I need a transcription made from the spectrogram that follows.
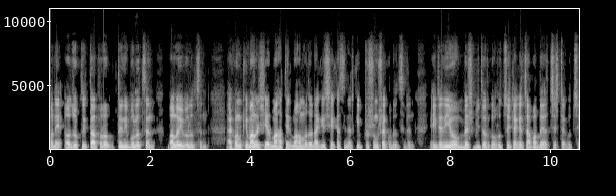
মানে অযৌক্তিক, তারপরেও তিনি বলেছেন, ভালোই বলেছেন। এখন কি মালয়েশিয়ার মাহাতির মোহাম্মদও নাকি শেখ হাসিনার কি প্রশংসা করেছিলেন? এইটা নিয়েও বেশ বিতর্ক হচ্ছে, এটাকে চাপা দেওয়ার চেষ্টা করছে।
